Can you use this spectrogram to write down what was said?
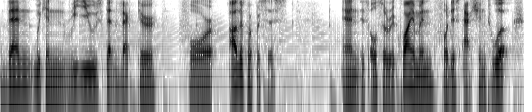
then we can reuse that vector for other purposes. And it's also a requirement for this action to work.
